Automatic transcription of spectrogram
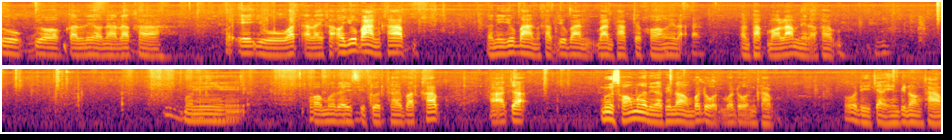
ลูกหยอกกันแล้วนะราคา พ่อเออยู่วัดอะไรครับเอาอยู่บ้านครับ ตอนนี้อยู่บ้านครับอยู่บ้านบ้านพักเจ้าของนี่แหละบ้านพักหมอล่ำนี่แหละครับมื่อนี้พอมือใดสิเปิดขายบัตรครับ อาจจะมือสองมือนี่แหละพี่น้องบ่โดดบ่โดนครับโอ้ดีใจเห็นพี่น้องถาม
